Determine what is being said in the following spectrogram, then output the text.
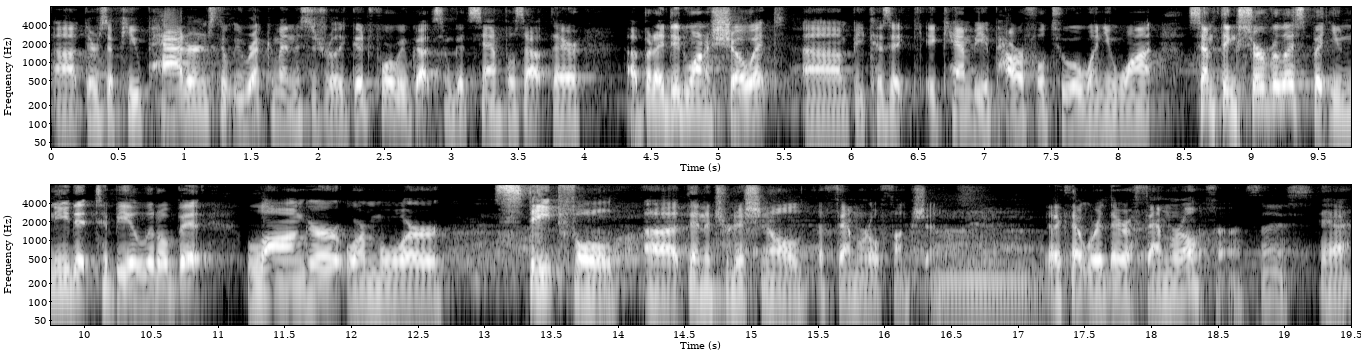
Uh, there's a few patterns that we recommend this is really good for. We've got some good samples out there. Uh, but I did want to show it um, because it, it can be a powerful tool when you want something serverless, but you need it to be a little bit longer or more stateful uh, than a traditional ephemeral function. You like that word there, ephemeral? That's nice. Yeah.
